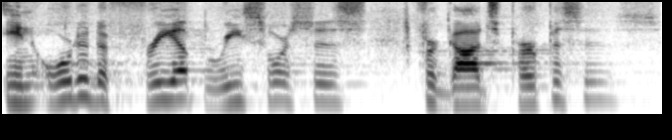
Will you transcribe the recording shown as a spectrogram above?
in order to free up resources for God's purposes?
